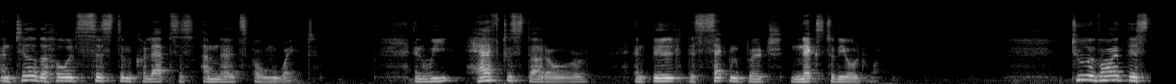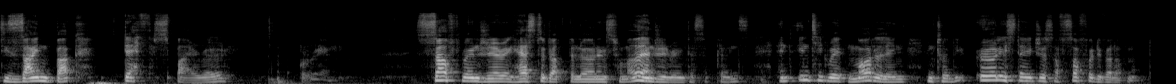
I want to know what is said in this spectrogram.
until the whole system collapses under its own weight. And we have to start over and build the second bridge next to the old one. To avoid this design bug death spiral, grim, software engineering has to adopt the learnings from other engineering disciplines and integrate modeling into the early stages of software development.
